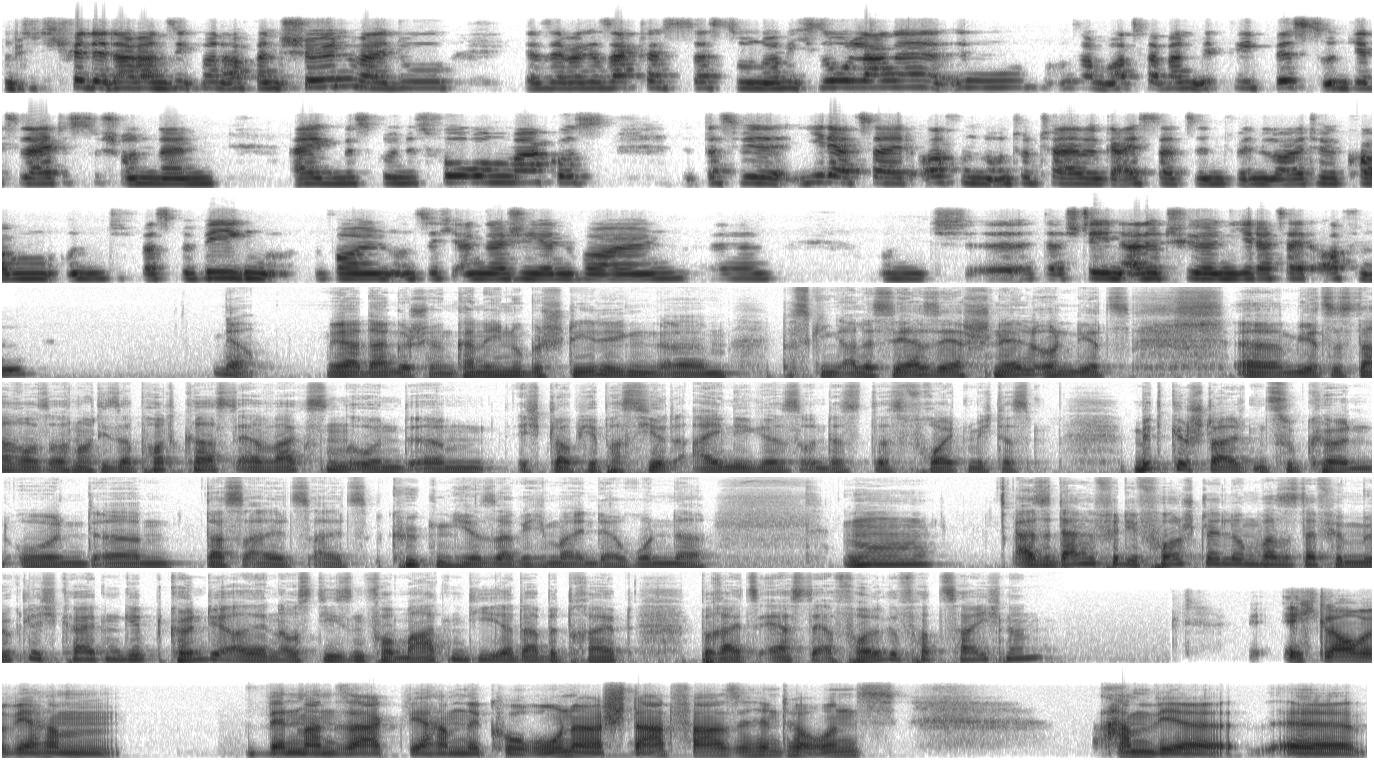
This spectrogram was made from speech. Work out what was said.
Und ich finde, daran sieht man auch ganz schön, weil du ja selber gesagt hast, dass du noch nicht so lange in unserem Ortsverband Mitglied bist und jetzt leitest du schon dein eigenes grünes Forum, Markus dass wir jederzeit offen und total begeistert sind, wenn Leute kommen und was bewegen wollen und sich engagieren wollen. Äh, und äh, da stehen alle Türen jederzeit offen. Ja, ja, danke schön. Kann ich nur bestätigen. Ähm, das ging alles sehr, sehr schnell und jetzt, ähm, jetzt ist daraus auch noch dieser Podcast erwachsen und ähm, ich glaube, hier passiert einiges und das, das freut mich, das mitgestalten zu können und das als, als Küken hier, sage ich mal, in der Runde. Also danke für die Vorstellung, was es da für Möglichkeiten gibt. Könnt ihr denn aus diesen Formaten, die ihr da betreibt, bereits erste Erfolge verzeichnen? Ich glaube, wir haben, wenn man sagt, wir haben eine Corona-Startphase hinter uns, haben wir äh,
